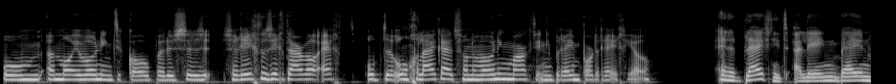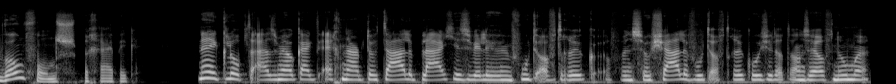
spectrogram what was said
om een mooie woning te kopen. Dus ze, ze richten zich daar wel echt op de ongelijkheid van de woningmarkt in die Brainport-regio. En het blijft niet alleen bij een woonfonds, begrijp ik. Nee, klopt. ASML kijkt echt naar totale plaatjes. Ze willen hun voetafdruk of een sociale voetafdruk, hoe ze dat dan zelf noemen,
